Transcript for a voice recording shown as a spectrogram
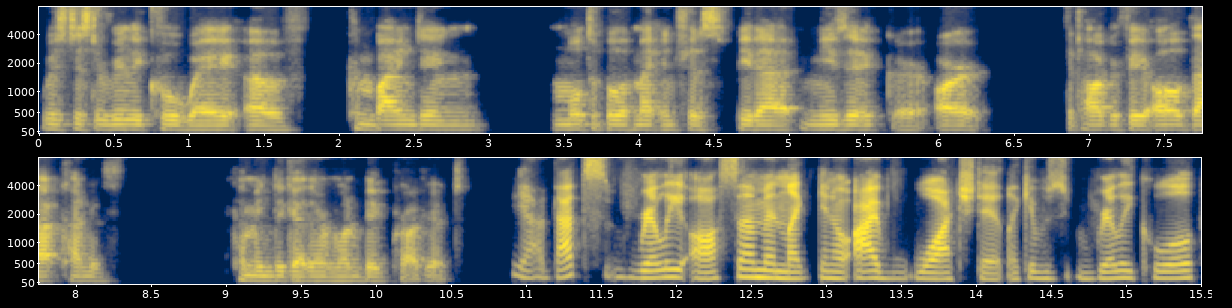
was just a really cool way of combining multiple of my interests, be that music or art, photography, all of that kind of coming together in one big project. Yeah, that's really awesome. And like, you know, I've watched it. Like it was really cool.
